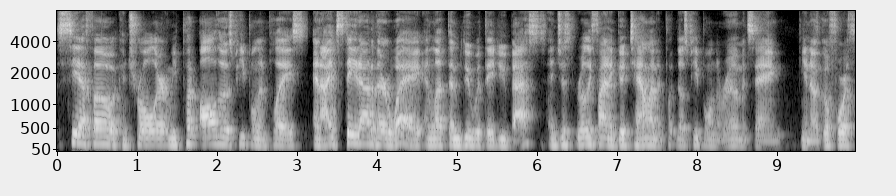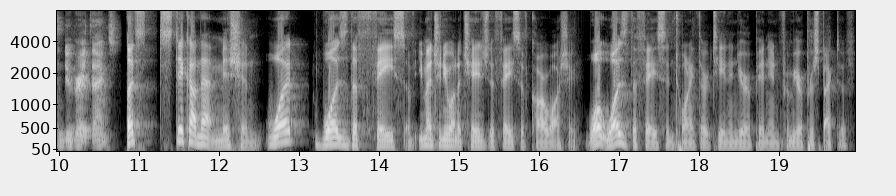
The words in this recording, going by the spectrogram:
CFO, a controller, and we put all those people in place. And I stayed out of their way and let them do what they do best, and just really finding good talent and putting those people in the room and saying, you know, go forth and do great things. Let's stick on that mission. What was the face of you mentioned you want to change the face of car washing. What was the face in 2013 in your opinion from your perspective?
